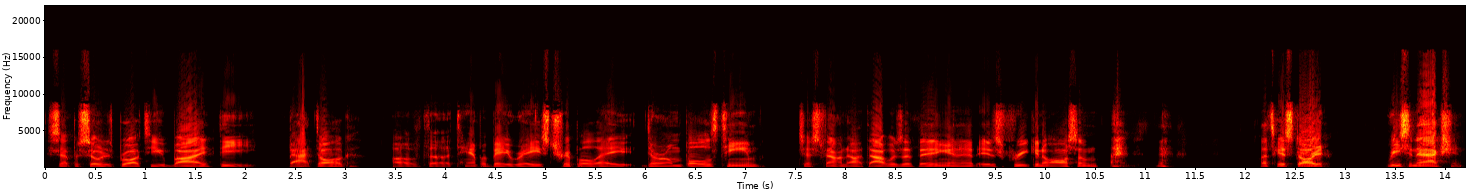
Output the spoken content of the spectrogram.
This episode is brought to you by the Bat Dog of the Tampa Bay Rays AAA Durham Bulls team. Just found out that was a thing, and it is freaking awesome. Let's get started. Recent action.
